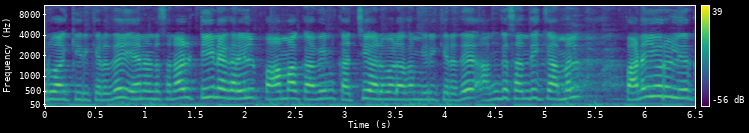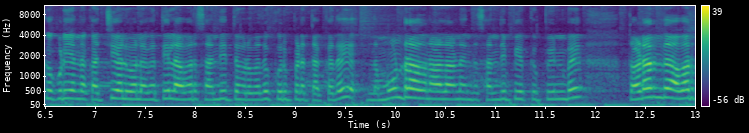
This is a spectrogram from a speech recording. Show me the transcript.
உருவாக்கி இருக்கிறது ஏனென்று சொன்னால் டி நகரில் பாமகவின் கட்சி அலுவலகம் இருக்கிறது. அங்கு சந்திக்காமல் பனையூரில் இருக்கக்கூடிய இந்த கட்சி அலுவலகத்தில் அவர் சந்தித்து வருவது குறிப்பிடத்தக்கது. இந்த மூன்றாவது நாளான இந்த சந்திப்பிற்கு பின்பு தொடர்ந்து அவர்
